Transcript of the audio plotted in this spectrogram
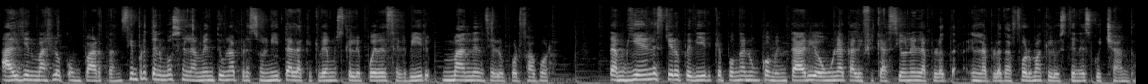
alguien más lo compartan. Siempre tenemos en la mente una personita a la que creemos que le puede servir, mándenselo por favor. También les quiero pedir que pongan un comentario o una calificación en la, en la plataforma que lo estén escuchando.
